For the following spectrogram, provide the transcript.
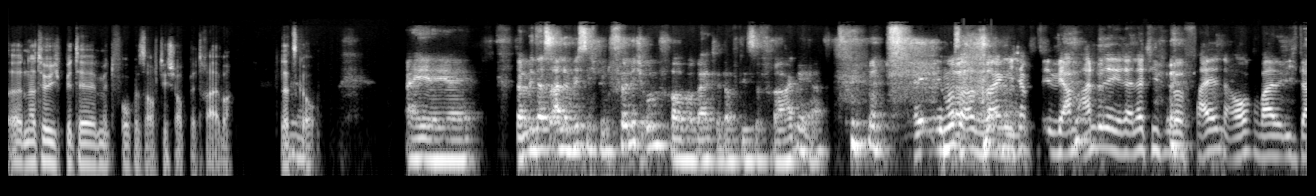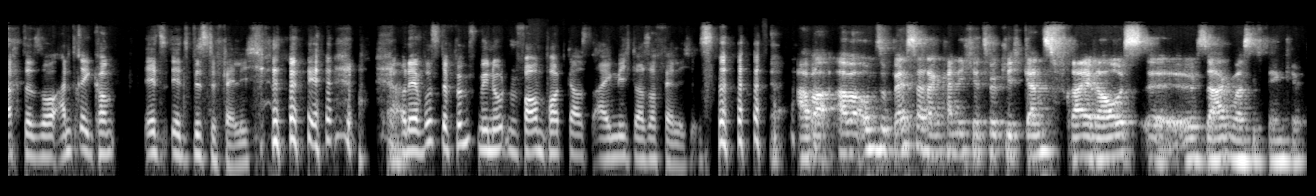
äh, natürlich bitte mit Fokus auf die Shopbetreiber. Let's ja. go. Eieiei. Damit das alle wissen, ich bin völlig unvorbereitet auf diese Frage. Ja. Ich muss auch sagen, ich hab, wir haben André relativ überfallen auch, weil ich dachte so, André, komm, jetzt, jetzt bist du fällig. Ja. Und er wusste fünf Minuten vor dem Podcast eigentlich, dass er fällig ist. Aber, aber umso besser, dann kann ich jetzt wirklich ganz frei raus äh, sagen, was ich denke.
